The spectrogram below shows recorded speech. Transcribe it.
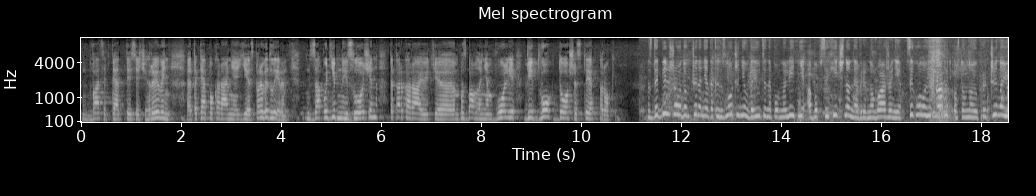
25 тисяч гривень, е, таке покарання є справедливим. За подібний злочин тепер карають е, позбавленням волі від 2 до 6 років. Здебільшого до вчинення таких злочинів вдаються неповнолітні або психічно неврівноважені. Психологи кажуть, основною причиною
